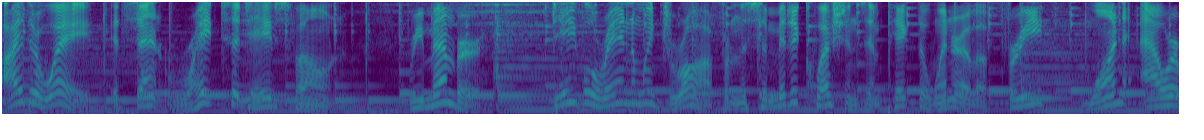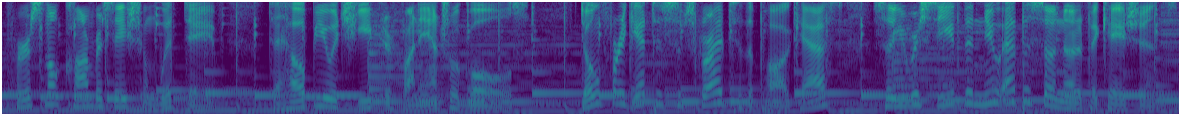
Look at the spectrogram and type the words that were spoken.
Either way, it's sent right to Dave's phone. Remember, Dave will randomly draw from the submitted questions and pick the winner of a free one hour personal conversation with Dave to help you achieve your financial goals. Don't forget to subscribe to the podcast so you receive the new episode notifications.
